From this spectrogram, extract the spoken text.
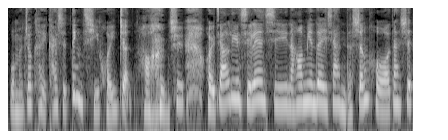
我们就可以开始定期回诊，好，去回家练习练习，然后面对一下你的生活。但是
